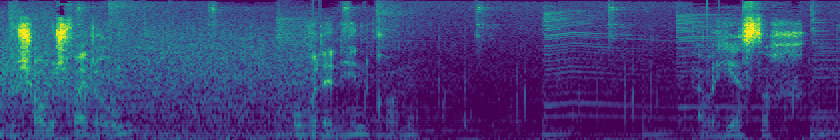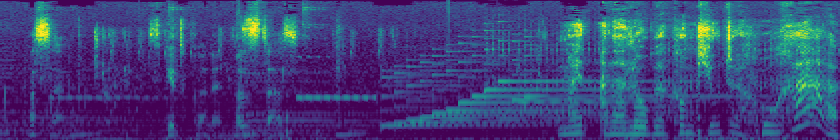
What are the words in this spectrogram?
Und ich schaue mich weiter um, wo wir denn hinkommen. Aber hier ist doch Wasser. Das geht nicht. Was ist das? Mein analoger Computer. Hurra!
